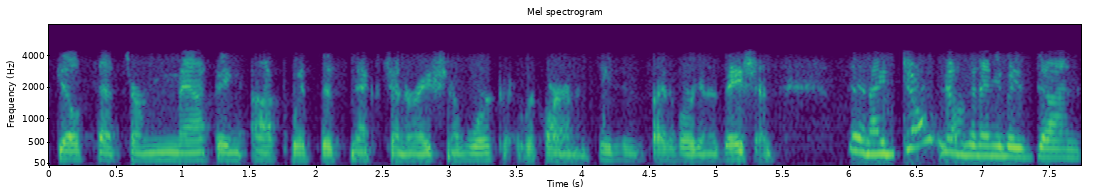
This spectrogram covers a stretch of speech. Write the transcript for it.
skill sets are mapping up with this next generation of work requirements needed inside of organizations. And I don't know that anybody's done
